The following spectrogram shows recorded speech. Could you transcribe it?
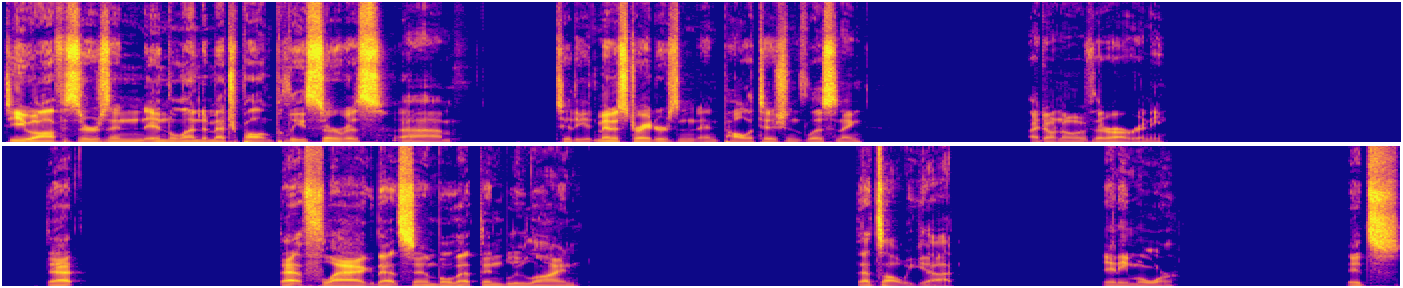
to you officers in in the London Metropolitan Police Service, um, to the administrators and, and politicians listening. I don't know if there are any. That that flag, that symbol, that thin blue line, that's all we got anymore. It's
